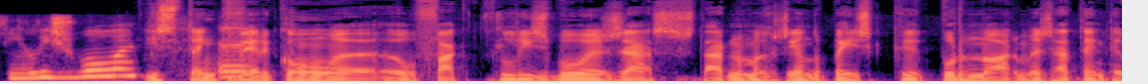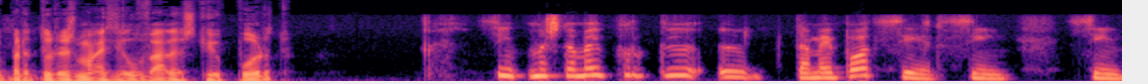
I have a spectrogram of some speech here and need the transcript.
Sim, Lisboa. Isso tem que ver uh, com a, a, o facto de Lisboa já estar numa região do país que, por norma, já tem temperaturas mais elevadas que o Porto? Sim, mas também porque uh, também pode ser, sim, sim.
